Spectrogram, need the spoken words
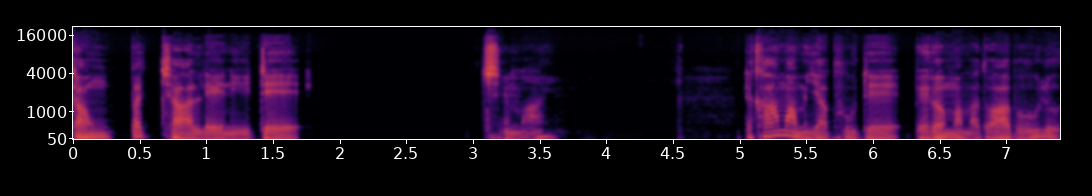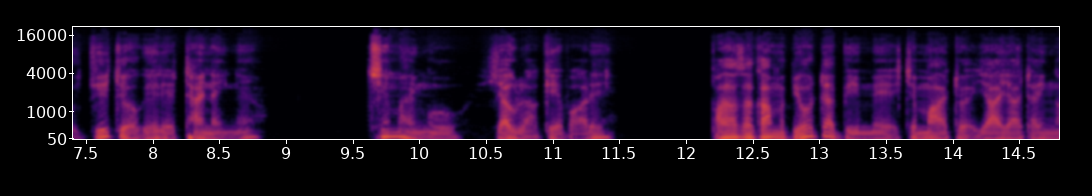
တောင်ပတ်ချာလဲနေတဲ့ချင်းမိုင် တခါမှမရဖူးတဲ့ဘယ်တော့မှမသွားဘူးလို့ကြွေးကြော်ခဲ့တဲ့ထိုင်းနိုင်ငံချင်းမိုင်ကိုရောက်လာခဲ့ပါတယ်ဘာသာစကားမပြောတတ်ပေမဲ့ကျမအတွက်အရာရာတိုင်းက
